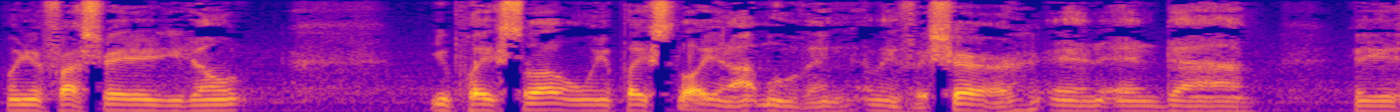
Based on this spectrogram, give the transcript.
When you're frustrated, you don't you play slow, and when you play slow, you're not moving. I mean, for sure, and and uh, you're,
